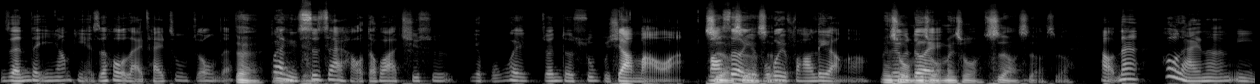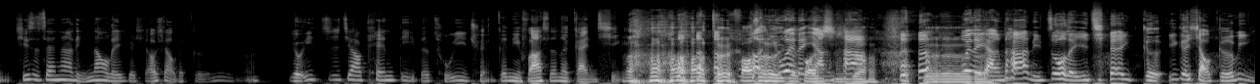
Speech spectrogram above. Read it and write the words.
人的营养品也是后来才注重的。对，不然你吃再好的话，其实也不会真的梳不下毛啊，毛色也不会发亮啊。没错，没错，没错，是啊，是啊，是啊。好，那后来呢？你其实，在那里闹了一个小小的革命啊。有一只叫 Candy 的厨艺犬跟你发生了感情，对，发生了关系。为了养它，为了养它，你做了一件革一个小革命。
